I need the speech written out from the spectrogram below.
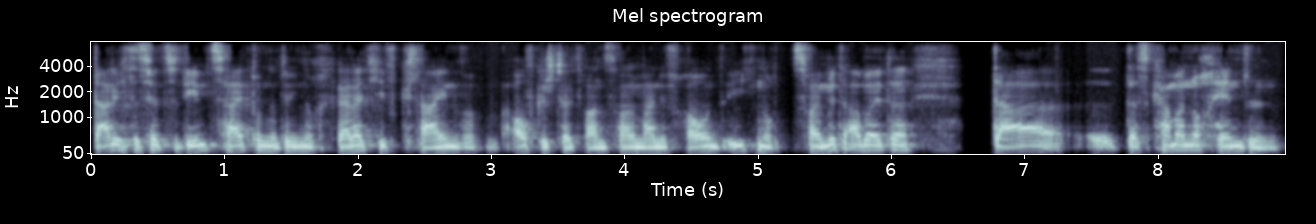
Dadurch, dass wir zu dem Zeitpunkt natürlich noch relativ klein aufgestellt waren, waren meine Frau und ich, noch zwei Mitarbeiter, da, äh, das kann man noch handeln.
